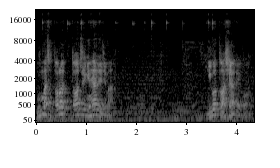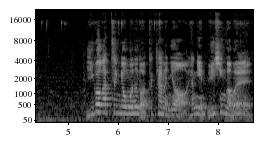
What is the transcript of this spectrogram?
문마차 떨어, 떠주긴 해야 되지만. 이것도 하셔야 되고. 이거 같은 경우는 어떻게 하면요. 형님, 뇌신검을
